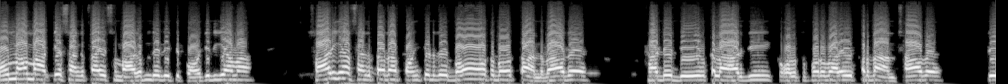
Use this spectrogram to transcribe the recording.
ਹੁਮ ਹਮਾ ਕੇ ਸੰਗਤਾਂ ਇਸ ਸਮਾਗਮ ਦੇ ਵਿੱਚ ਪਹੁੰਚਦੀਆਂ ਵਾ। ਸਾਰੀਆਂ ਸੰਗਤਾਂ ਦਾ ਪਹੁੰਚਣ ਦੇ ਬਹੁਤ ਬਹੁਤ ਧੰਨਵਾਦ। ਸਾਡੇ ਦੇਵ ਕਲਾਰ ਜੀ, ਕੋਲਕਪੁਰ ਵਾਲੇ ਪ੍ਰਧਾਨ ਸਾਹਿਬ ਤੇ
